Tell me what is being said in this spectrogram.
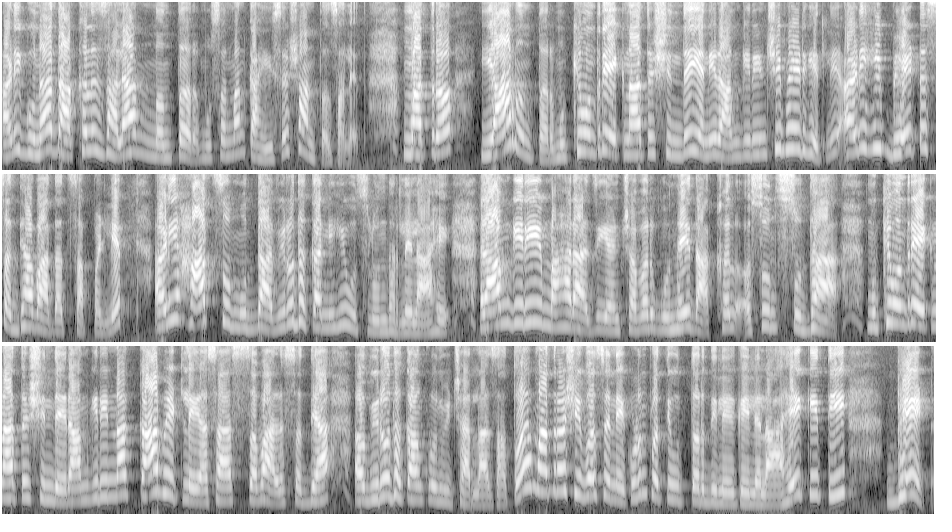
आणि गुन्हा दाखल झाल्यानंतर मुसलमान काहीसे शांत झालेत. मात्र यानंतर मुख्यमंत्री एकनाथ शिंदे यांनी रामगिरींची भेट घेतली आणि ही भेट सध्या वादात सापडली आणि हाच मुद्दा विरोधकांनीही उचलून धरलेला आहे. रामगिरी महाराज यांच्यावर गुन्हे दाखल असून सुद्धा मुख्यमंत्री एकनाथ शिंदे रामगिरींना का भेटले असा सवाल सध्या विरोधकांकडून विचारला जातोय. मात्र शिवसेनेकडून प्रतिउत्तर दिले गेलेलं आहे की ती भेट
